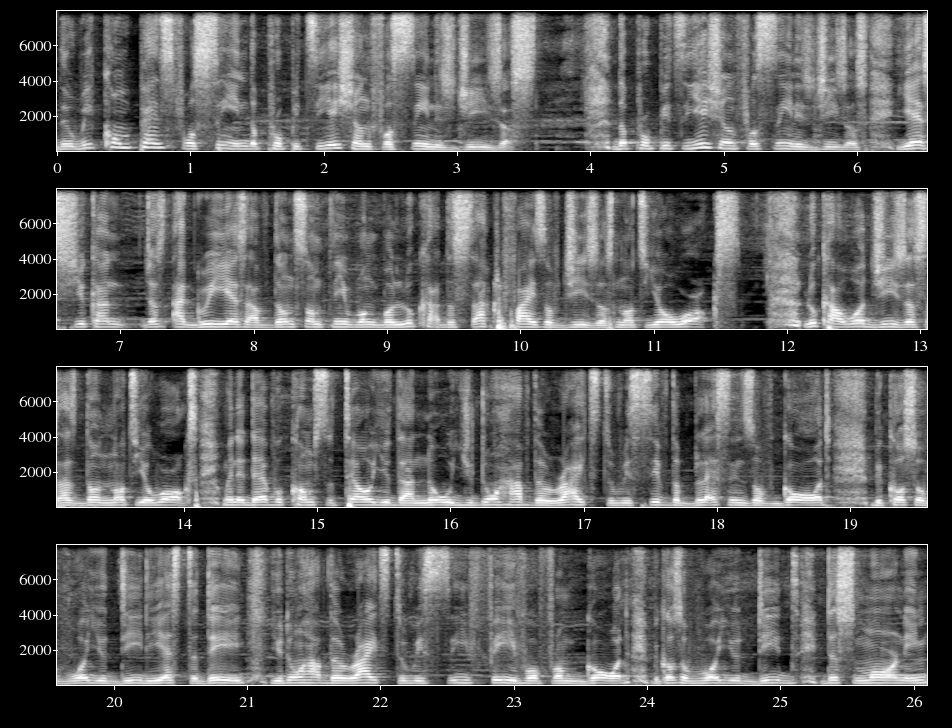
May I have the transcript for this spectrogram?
the recompense for sin the propitiation for sin is jesus the propitiation for sin is Jesus. Yes, you can just agree, yes, I've done something wrong, but look at the sacrifice of Jesus, not your works. Look at what Jesus has done, not your works. When the devil comes to tell you that no, you don't have the right to receive the blessings of God because of what you did yesterday, you don't have the right to receive favor from God because of what you did this morning,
